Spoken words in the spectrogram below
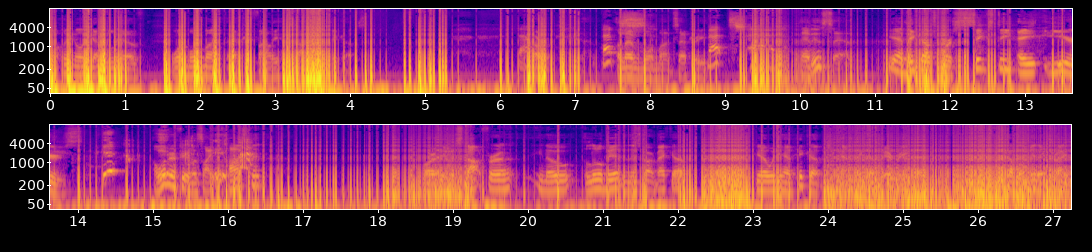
So he only got to live one more month after he finally stopped his hiccups. That, Or, yeah, that's 11 more months after he. That's sad. That is sad. He hiccups for 68 years. I wonder if it was like constant, or if it would stop for a, you know a little bit and then start back up. You know, when you have hiccups, you kind of hiccup every couple of minutes, right?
